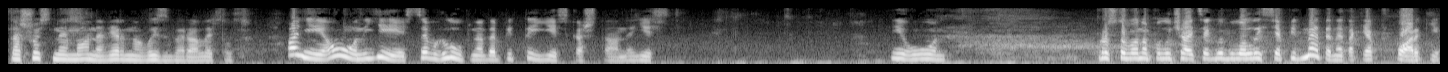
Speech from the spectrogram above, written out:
Та щось нема, навірно, визбирали тут. А ні, он є, це вглуб треба піти, є каштани, є. І он. Просто воно, виходить, якби було листя підметене, так як в парку,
